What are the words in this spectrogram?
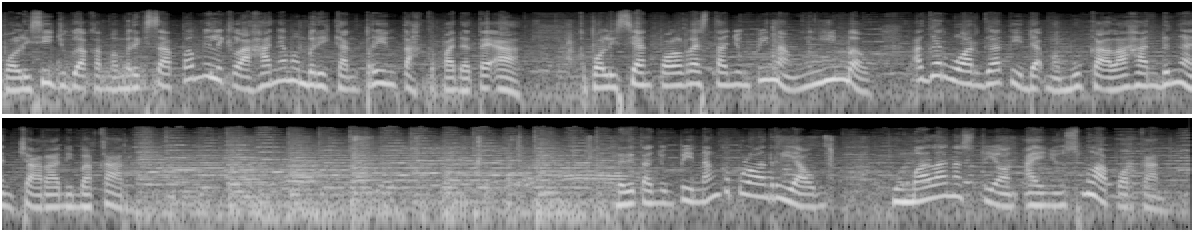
Polisi juga akan memeriksa pemilik lahan yang memberikan perintah kepada TA. Kepolisian Polres Tanjung Pinang mengimbau agar warga tidak membuka lahan dengan cara dibakar. Dari Tanjung Pinang, Kepulauan Riau, Humala Nasution, iNews melaporkan.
